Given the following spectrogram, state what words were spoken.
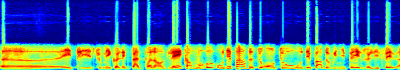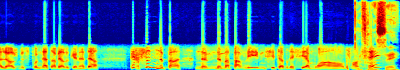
euh, et puis tous mes collègues parlent pas l'anglais. Quand vous, au, départ de Toronto, au départ de Winnipeg, je l'ai fait. Alors je me suis promené à travers le Canada. Personne ne, ne, m'a parlé, ne s'est adressé à moi en français.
